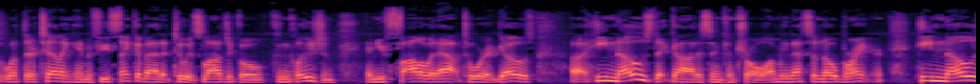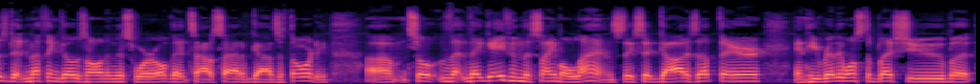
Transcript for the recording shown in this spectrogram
what they're telling him if you think about it to its logical conclusion and you follow it out to where it goes. Uh, he knows that God is in control. I mean, that's a no brainer. He knows that nothing goes on in this world that's outside of God's authority. Um, so th- they gave him the same old lines. They said, God is up there and he really wants to bless you, but,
